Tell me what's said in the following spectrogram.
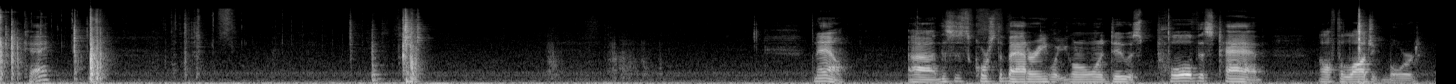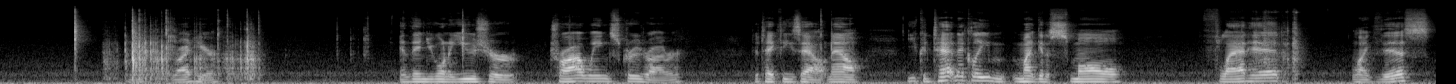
Okay. Now, uh, this is of course the battery. What you're going to want to do is pull this tab off the logic board right here. And then you're going to use your tri-wing screwdriver to take these out. Now, you could technically might get a small flathead like this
